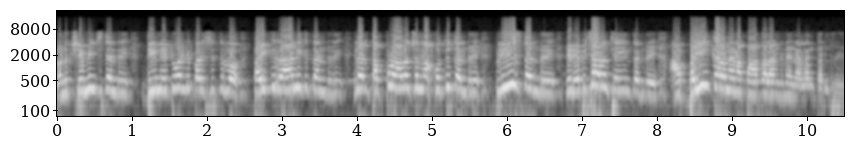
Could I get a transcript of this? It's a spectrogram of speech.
నన్ను క్షమించి తండ్రి. దీన్ని ఎటువంటి పరిస్థితుల్లో పైకి రానికి తండ్రి. ఇలాంటి తప్పుడు ఆలోచన నాకు వద్దు తండ్రి. ప్లీజ్ తండ్రి నేను వ్యభిచారం చేయను తండ్రి. ఆ భయంకరమైన పాతలాంటి నేను వెళ్ళను తండ్రి.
